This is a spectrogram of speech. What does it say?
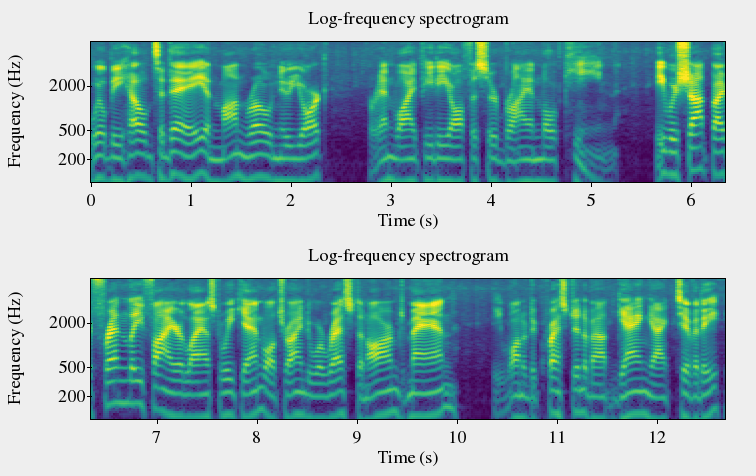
will be held today in Monroe, New York, for NYPD officer Brian Mulkeen. He was shot by friendly fire last weekend while trying to arrest an armed man. He wanted a question about gang activity.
